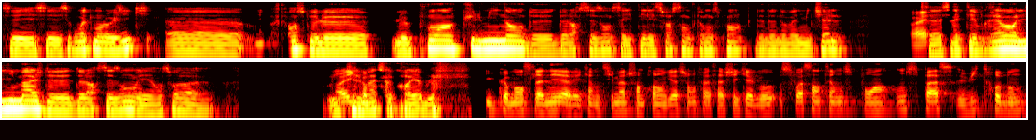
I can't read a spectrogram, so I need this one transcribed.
c'est, complètement logique. Euh, je pense que le, le point culminant de, leur saison, ça a été les 71 points de Donovan Mitchell. Ça, a été vraiment l'image de, leur saison et en soi, quel match incroyable. Il commence l'année avec un petit match en prolongation face à Chicago. 71 points, 11 passes, 8 rebonds.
